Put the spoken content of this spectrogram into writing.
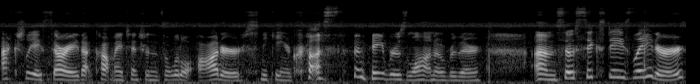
actually, sorry, that caught my attention. It's a little otter sneaking across the neighbor's lawn over there. Um, so six days later,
